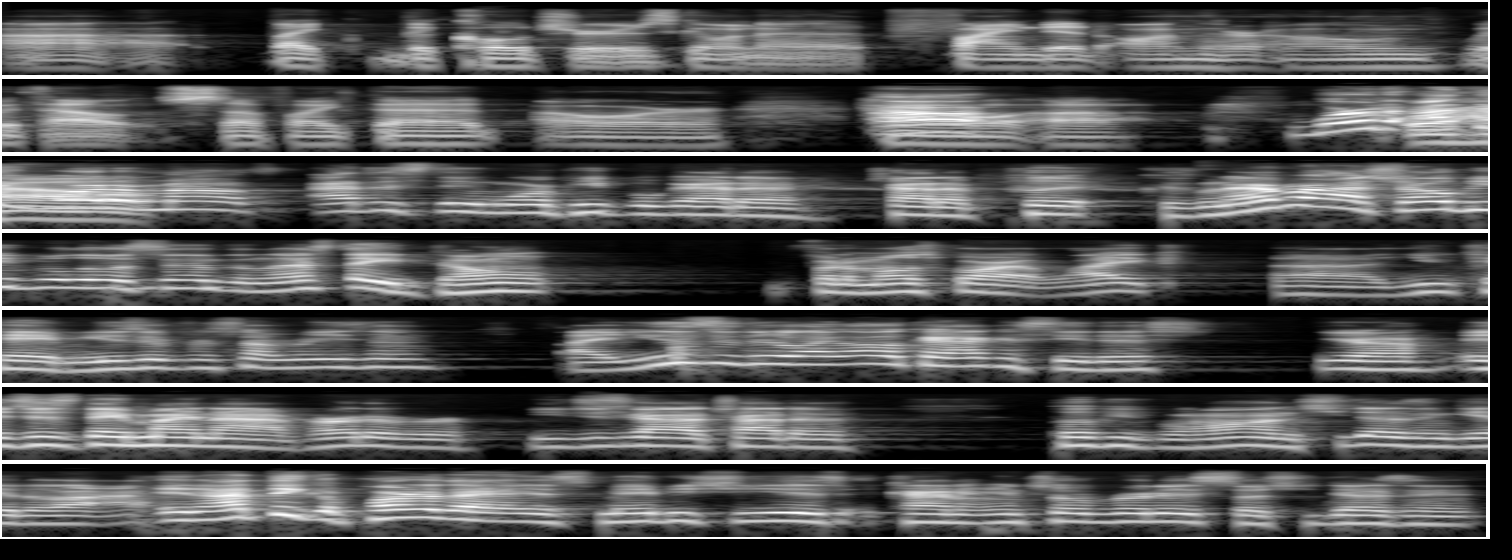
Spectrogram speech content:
uh, like the culture is going to find it on their own without stuff like that or how uh, Word, I think word of mouth. I just think more people gotta try to put because whenever I show people Little Simz, unless they don't, for the most part, like uh UK music for some reason, like usually they're like, okay, I can see this. You know, it's just they might not have heard of her. You just gotta try to put people on. She doesn't get a lot, and I think a part of that is maybe she is kind of introverted, so she doesn't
